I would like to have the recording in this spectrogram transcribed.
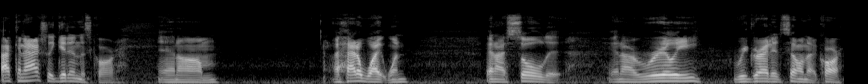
I can actually get in this car. And um, I had a white one, and I sold it. And I really regretted selling that car.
